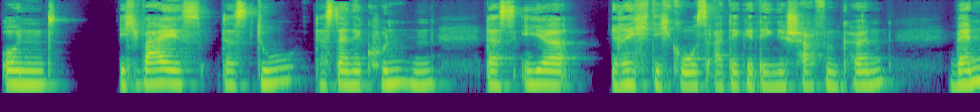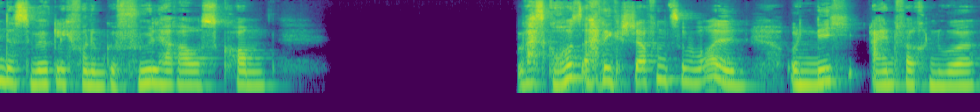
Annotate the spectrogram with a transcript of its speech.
Und ich weiß, dass du, dass deine Kunden, dass ihr richtig großartige Dinge schaffen könnt, wenn das wirklich von einem Gefühl herauskommt, was Großartiges schaffen zu wollen und nicht einfach nur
